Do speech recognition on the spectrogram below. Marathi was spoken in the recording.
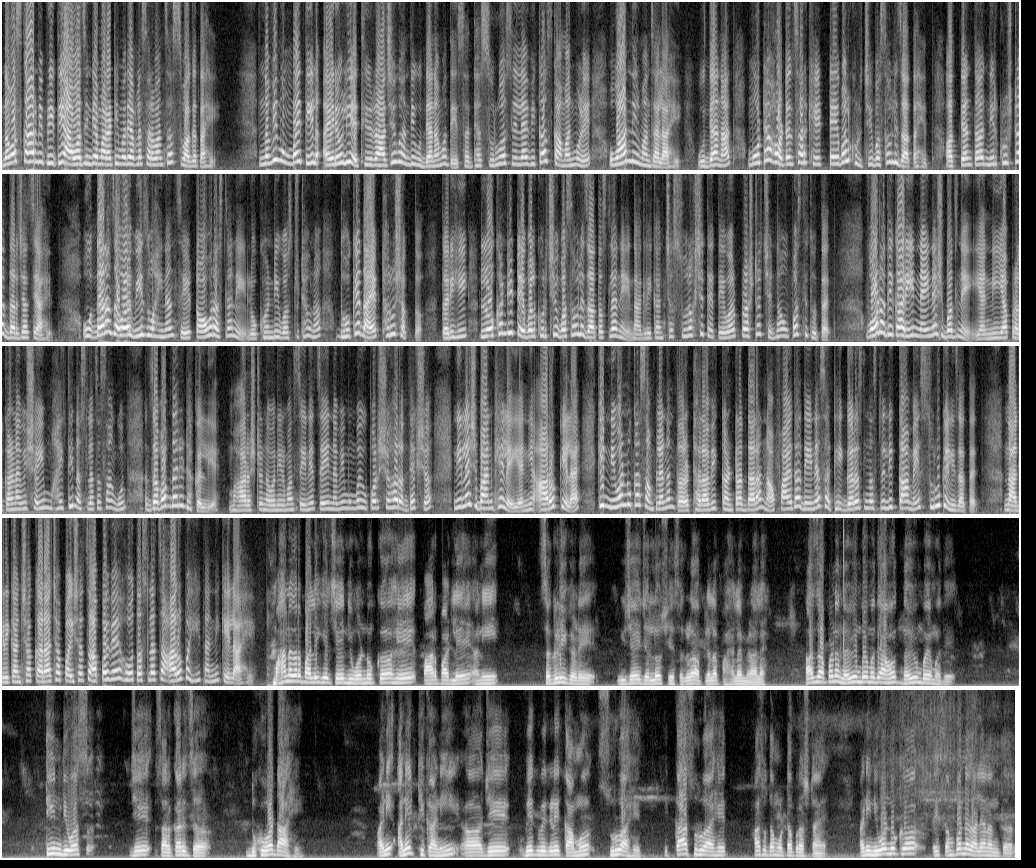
नमस्कार मी प्रीती. आवाज इंडिया मराठीमध्ये आपल्या सर्वांचं स्वागत आहे. नवी मुंबईतील ऐरोली येथील राजीव गांधी उद्यानामध्ये सध्या सुरू असलेल्या विकास कामांमुळे वाद निर्माण झाला आहे. उद्यानात मोठ्या हॉटेलसारखे टेबल खुर्ची बसवली जात आहेत. अत्यंत निकृष्ट दर्जाचे आहेत. उद्यानाजवळ वीज वाहिन्यांचे टॉवर असल्याने लोखंडी वस्तू ठेवणं धोकेदायक ठरू शकतं. तरीही लोखंडी टेबल खुर्ची बसवले जात असल्याने नागरिकांच्या सुरक्षिततेवर प्रश्नचिन्ह उपस्थित होत आहेत. वॉर्ड अधिकारी नैनेश बदने यांनी या प्रकरणाविषयी माहिती नसल्याचं सांगून जबाबदारी ढकलली आहे महाराष्ट्र नवनिर्माण सेनेचे नवी मुंबई उपर शहर अध्यक्ष निलेश बानखेले यांनी आरोप केलाय की निवडणुका संपल्यानंतर ठराविक कंत्राटदारांना फायदा देण्यासाठी गरज नसलेली कामे सुरू केली जात आहेत नागरिकांच्या कराच्या पैशाचा अपव्यय होत असल्याचा आरोपही त्यांनी केला आहे. महानगरपालिकेचे निवडणूक हे पार पाडले आणि सगळीकडे विजय जल्लोष हे सगळं आपल्याला पाहायला मिळालं आहे आज आपण नवी मुंबईमध्ये आहोत. नवी मुंबईमध्ये तीन दिवस जे सरकारचं दुखवटा आहे. आणि अनेक ठिकाणी जे वेगवेगळे कामं सुरू आहेत. ते का सुरू आहेत हा सुद्धा मोठा प्रश्न आहे. आणि निवडणूक हे संपन्न झाल्यानंतर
